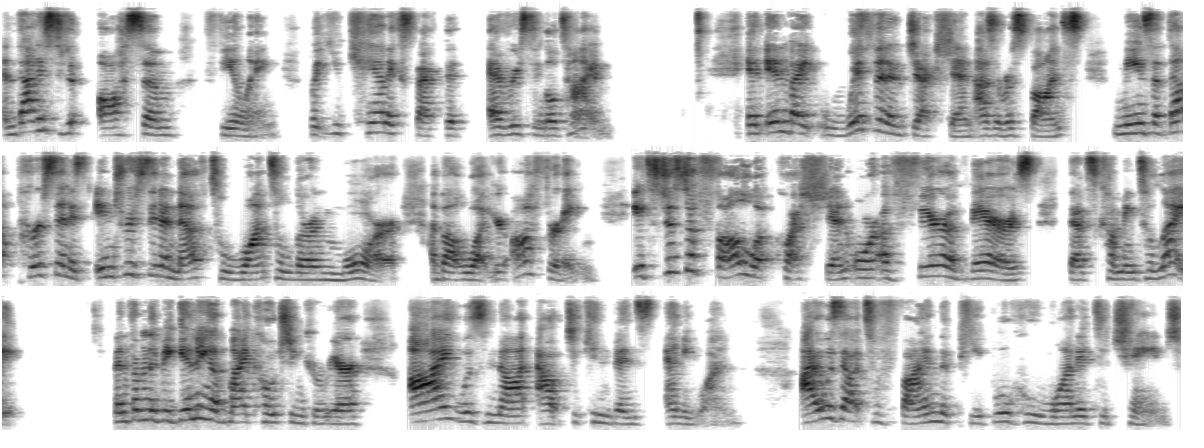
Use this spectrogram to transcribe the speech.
And that is an awesome feeling, but you can't expect that every single time. An invite with an objection as a response means that that person is interested enough to want to learn more about what you're offering. It's just a follow up question or a fear of theirs that's coming to light. And from the beginning of my coaching career, I was not out to convince anyone. I was out to find the people who wanted to change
